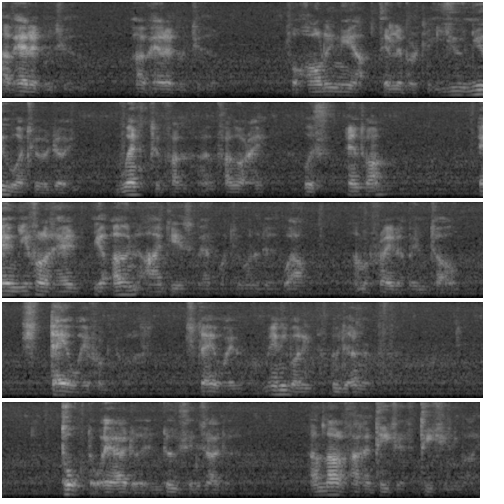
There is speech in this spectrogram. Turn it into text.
I've had it with you. I've had it with you. For holding me up deliberately. You knew what you were doing. Went to Whagore with Anton. And you fellas had your own ideas about what you want to do. Well, I'm afraid I've been told. Stay away from you fellas. Stay away from anybody who doesn't talk the way I do and do things I do. I'm not a fucking teacher to teach anybody.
